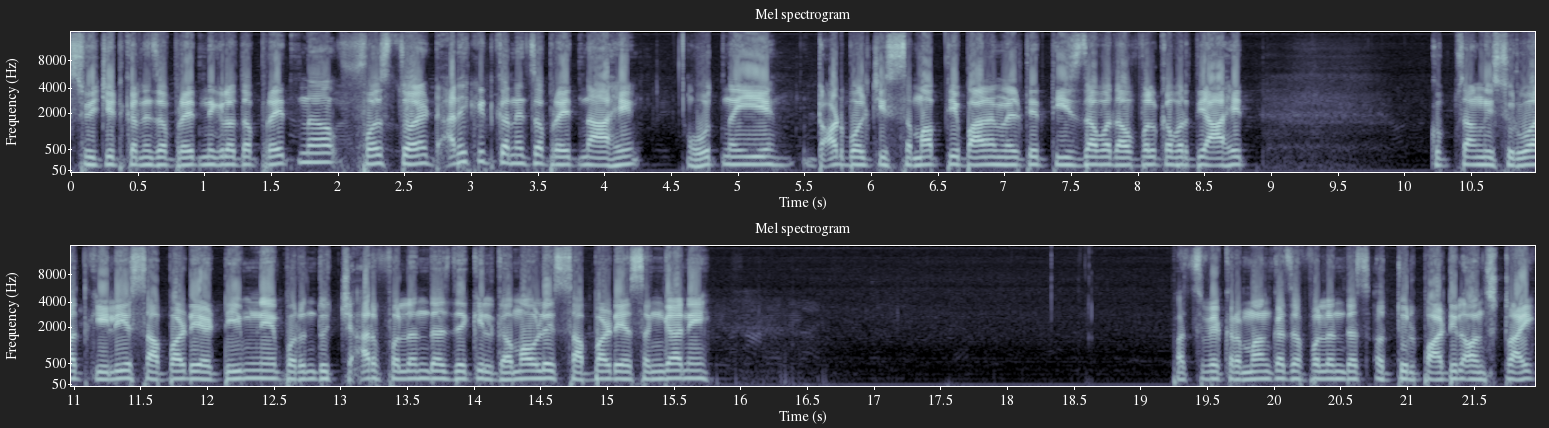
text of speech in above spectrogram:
स्विच हिट करण्याचा प्रयत्न केला होता. प्रयत्न फर्स्ट आहे. डायरेक्ट हिट करण्याचा प्रयत्न आहे. होत नाही आहे डॉट बॉलची समाप्ती पाहायला मिळते. तीस धावा धावफलकावरती आहेत. खूप चांगली सुरुवात केली आहे सापाडे या टीमने परंतु चार फलंदाज देखील गमावले सापाडे या संघाने. पाचव्या क्रमांकाचा फलंदाज अतुल पाटील ऑन स्ट्राईक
